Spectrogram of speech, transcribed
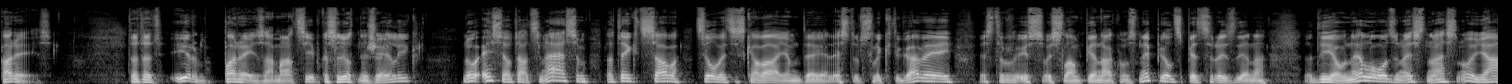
pareizi. Tad, tad ir pareizā mācība, kas ir ļoti nežēlīga, Nu, es jau tāds neesmu, tā teikt, sava cilvēciskā vājuma dēļ. Es tur slikti gavēju, es tur islāma pienākumus nepildīju, piecas reizes dienā dievu nelūdzu, un es neesmu, nu, jā,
